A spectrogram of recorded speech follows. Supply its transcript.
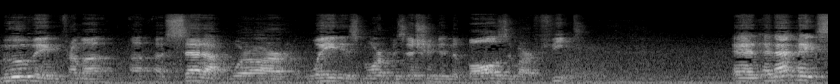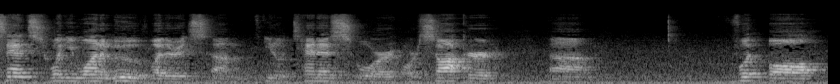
moving from a, a, a, setup where our weight is more positioned in the balls of our feet. And, and that makes sense when you want to move, whether it's um, you know tennis or, or soccer, um, football,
